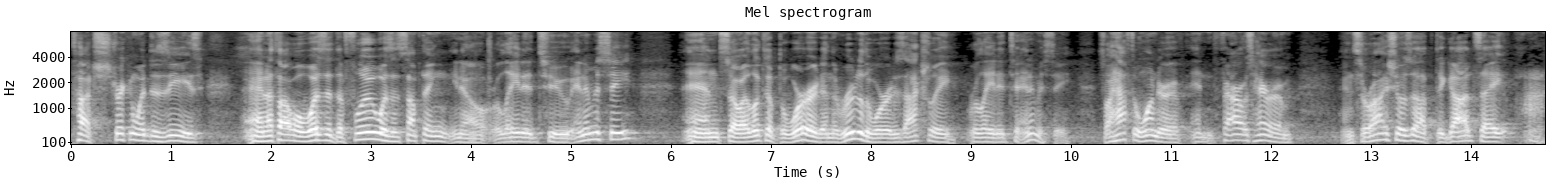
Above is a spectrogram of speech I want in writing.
touched, stricken with disease. And I thought, well, was it the flu? Was it something, you know, related to intimacy? And so I looked up the word, and the root of the word is actually related to intimacy. So I have to wonder if in Pharaoh's harem, and Sarai shows up, did God say, ah,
